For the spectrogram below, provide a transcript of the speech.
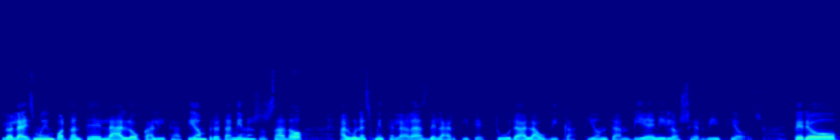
Lola, es muy importante la localización, pero también nos has dado algunas pinceladas de la arquitectura, la ubicación también y los servicios. Pero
